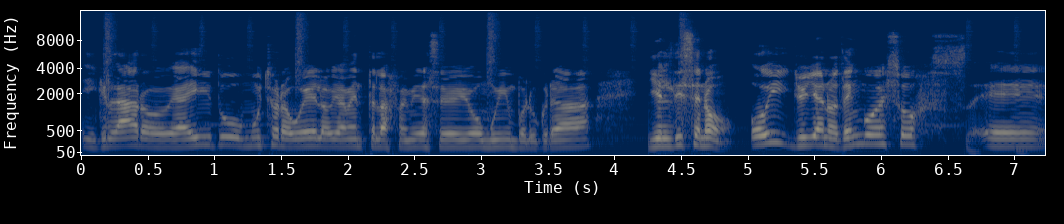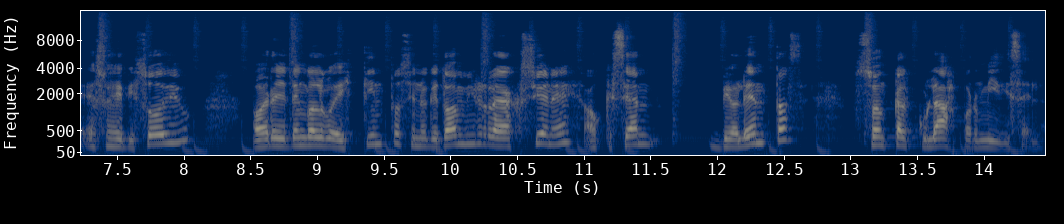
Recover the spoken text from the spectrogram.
y claro, ahí tuvo mucho revuelo. Obviamente la familia se vio muy involucrada. Y él dice: No, hoy yo ya no tengo esos, eh, esos episodios. Ahora yo tengo algo distinto, sino que todas mis reacciones, aunque sean violentas, son calculadas por mí, dice él.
